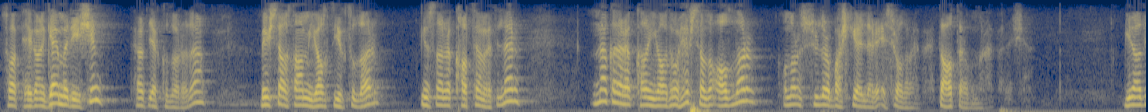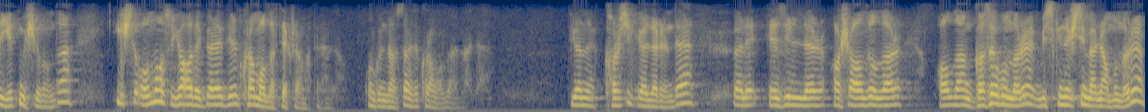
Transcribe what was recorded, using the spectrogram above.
Sonra peygamber gelmediği için Tevrat yakıldı orada. Beşiktaş tamamen yaktı, yıktılar. İnsanlara katliam ettiler. Ne kadar kalan yağdı var, hepsini aldılar. Onları sürdüler başka yerlere, esir olarak böyle. Dağıttılar bunlara böylece. Binada 70 yılında işte olmazsa yağda bir araya kuramadılar tekrar muhtemelen. O günden sonra kuramadılar böyle. Yani karışık yerlerinde böyle ezildiler, aşağıladılar. Allah'ın gazı bunları, miskinleşti Mevlam bunları.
